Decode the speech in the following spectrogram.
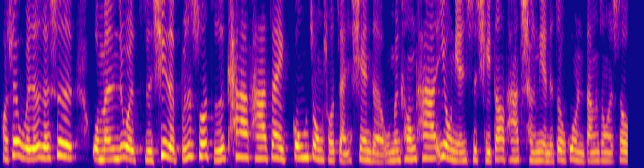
哦，所以我这个是我们如果仔细的，不是说只是看到他在公众所展现的，我们从他幼年时期到他成年的这种过程当中的时候，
